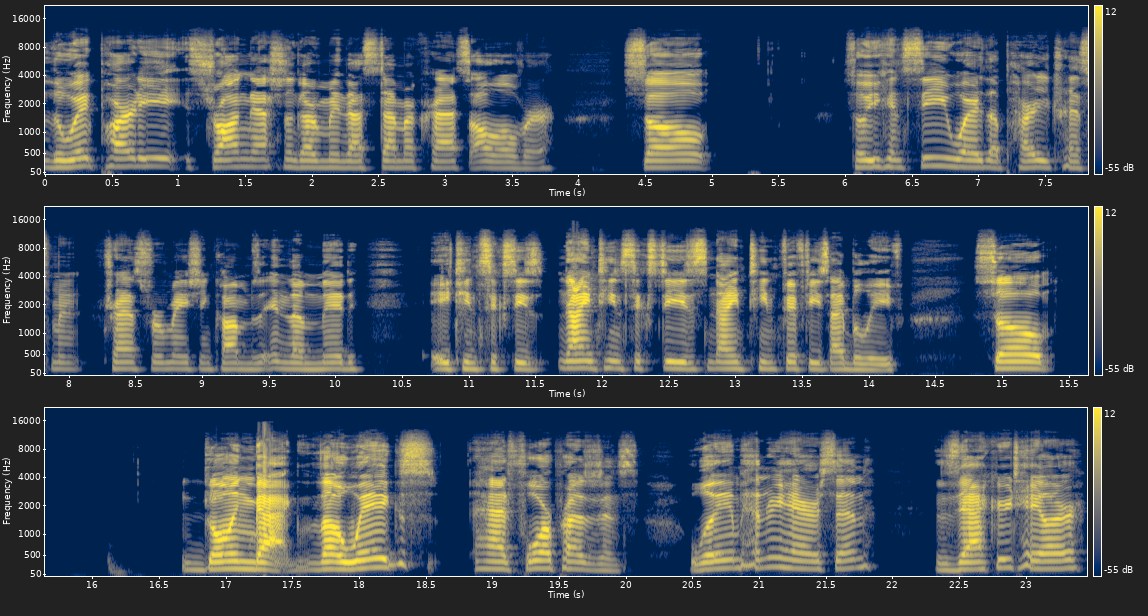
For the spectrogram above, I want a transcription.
the Whig Party, strong national government, that's Democrats all over. So so you can see where the party transform- transformation comes in the mid 1860s, 1960s, 1950s, I believe. So going back, the Whigs had four presidents William Henry Harrison, Zachary Taylor,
